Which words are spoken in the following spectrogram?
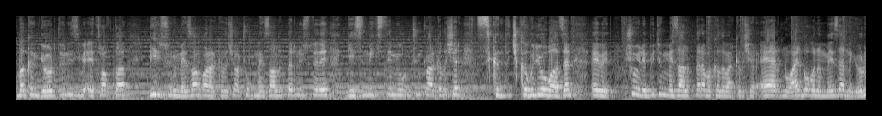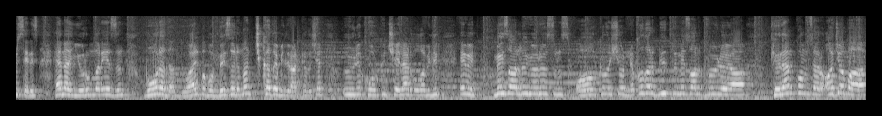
Bakın gördüğünüz gibi etrafta bir sürü mezar var arkadaşlar. Çok mezarlıkların üstüne de gezinmek istemiyorum. Çünkü arkadaşlar sıkıntı çıkabiliyor bazen. Evet şöyle bütün mezarlıklara bakalım arkadaşlar. Eğer Noel Baba'nın mezarını görürseniz hemen yorumlara yazın. Bu arada Noel Baba mezarından çıkabilir arkadaşlar. Öyle korkunç şeyler de olabilir. Evet mezarlığı görüyorsunuz. Aa, arkadaşlar ne kadar büyük bir mezarlık böyle ya. Kerem komiser acaba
